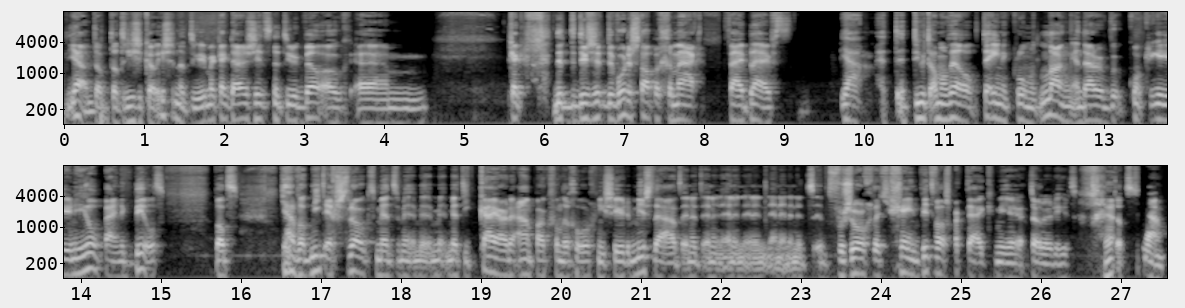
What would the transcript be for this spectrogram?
Ja, dat, dat risico is er natuurlijk. Maar kijk, daar zit natuurlijk wel ook. Um, kijk, dus er worden stappen gemaakt. Feit blijft. Ja, het, het duurt allemaal wel tenenkrommend lang. En daardoor creëer je een heel pijnlijk beeld. Wat ja, wat niet echt strookt met, met, met, met, die keiharde aanpak van de georganiseerde misdaad. En het, en, en, en, en, en het, het verzorgen dat je geen witwaspraktijk meer tolereert. Ja. Dat, ja,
